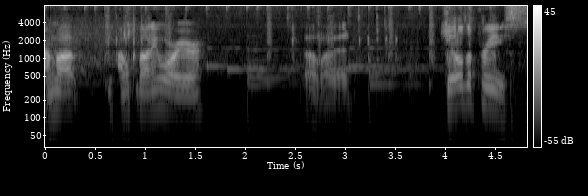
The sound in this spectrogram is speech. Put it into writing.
I'm up. I'm cloning warrior. Oh my bad. Kill the priest.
